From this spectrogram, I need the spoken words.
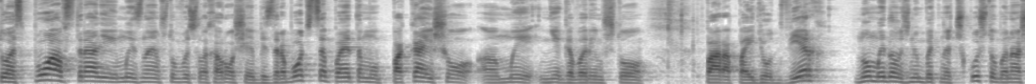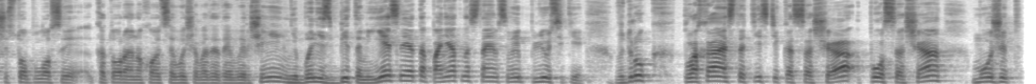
То есть по Австралии мы знаем, что вышла хорошая безработица, поэтому пока еще э, мы не говорим, что пара пойдет вверх, но мы должны быть на чеку, чтобы наши стоп-лоссы, которые находятся выше вот этой вершины, не были сбитыми. Если это понятно, ставим свои плюсики. Вдруг плохая статистика США по США может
